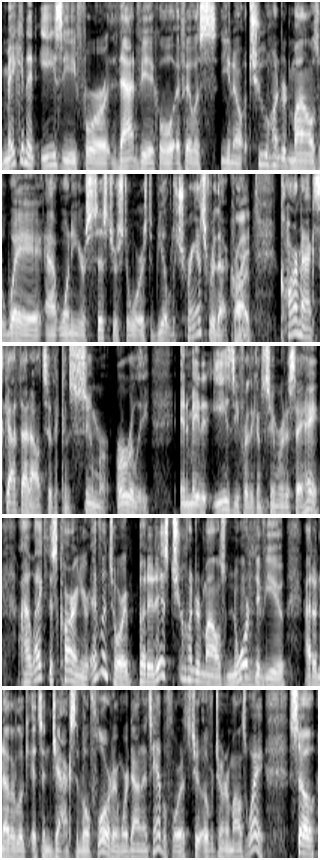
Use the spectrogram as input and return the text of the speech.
making it easy for that vehicle if it was you know 200 miles away at one of your sister stores to be able to transfer that car Right. carmax got that out to the consumer early and made it easy for the consumer to say hey i like this car in your inventory but it is 200 miles north Mm-hmm. of you at another look it's in jacksonville florida and we're down in tampa florida it's two, over 200 miles away so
